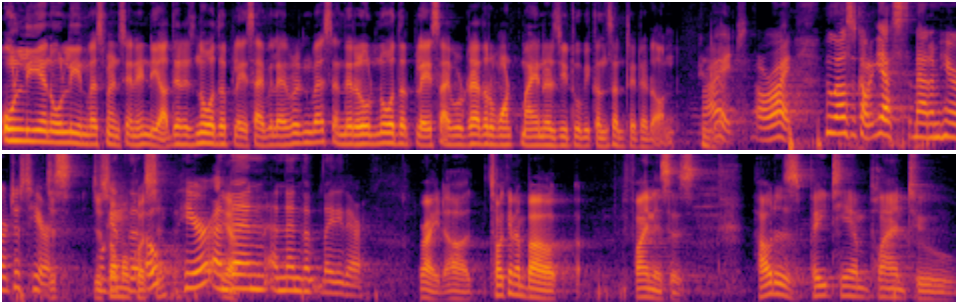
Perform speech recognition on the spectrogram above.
only and only investments in India. There is no other place I will ever invest, and there is no other place I would rather want my energy to be concentrated on. Right, India. all right. Who else is calling? Yes, madam here, just here. Just, just we'll one more the, question. Oh, here, and, yeah. then, and then the lady there. Right, uh, talking about finances, how does Paytm plan to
